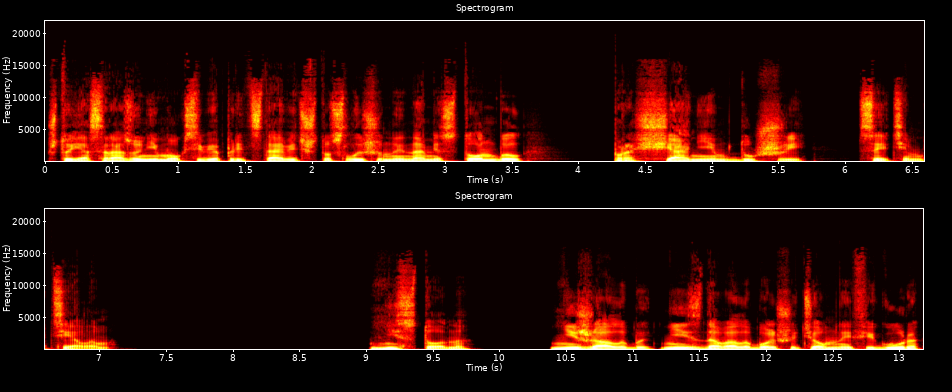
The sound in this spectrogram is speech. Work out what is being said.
что я сразу не мог себе представить, что слышанный нами стон был прощанием души с этим телом. Ни стона, ни жалобы не издавала больше темная фигура,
